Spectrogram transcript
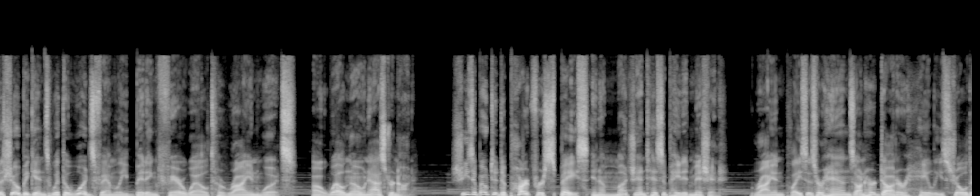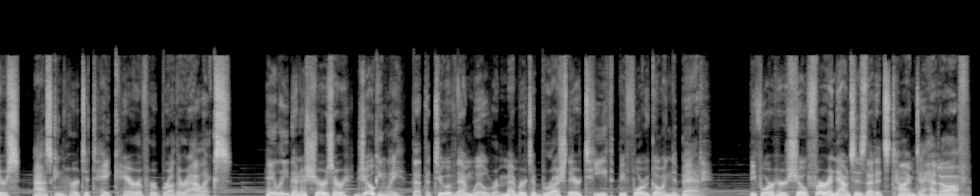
The show begins with the Woods family bidding farewell to Ryan Woods, a well-known astronaut. She's about to depart for space in a much-anticipated mission. Ryan places her hands on her daughter Haley's shoulders, asking her to take care of her brother Alex. Haley then assures her, jokingly, that the two of them will remember to brush their teeth before going to bed. Before her chauffeur announces that it's time to head off,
